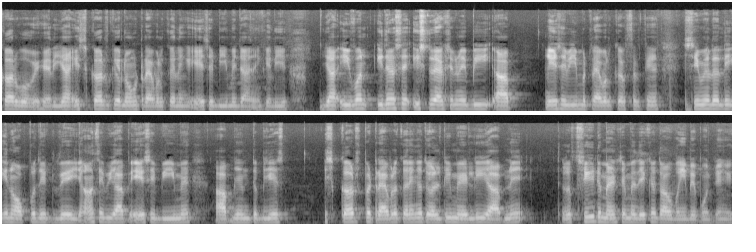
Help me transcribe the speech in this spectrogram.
कर्व ओवर या इस कर्व के अलोंग ट्रैवल करेंगे ए से बी में जाने के लिए, या इवन इधर से इस डायरेक्शन में भी आप ए से बी में ट्रैवल कर सकते हैं। सिमिलरली इन ऑपोजिट वे यहाँ से भी आप ए से बी में, आप जब ये इस कर्व पर ट्रैवल करेंगे तो अल्टीमेटली आपने अगर थ्री डिमेंशन में देखें तो आप वहीं पे पहुँचेंगे।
